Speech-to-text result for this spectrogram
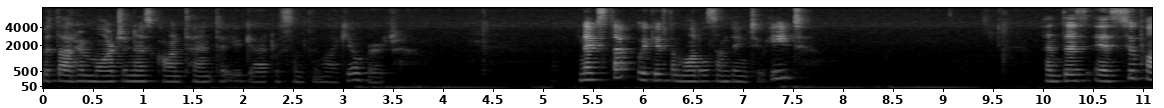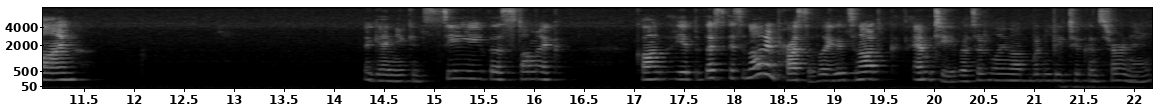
with that homogeneous content that you get with something like yogurt. Next step, we give the model something to eat. And this is supine. Again, you can see the stomach. Con yeah, but this, it's not impressive. Like it's not empty, but certainly not wouldn't be too concerning.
